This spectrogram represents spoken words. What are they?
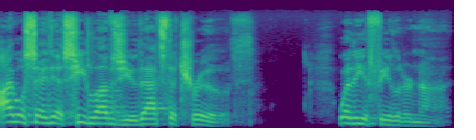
I will say this He loves you. That's the truth, whether you feel it or not.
